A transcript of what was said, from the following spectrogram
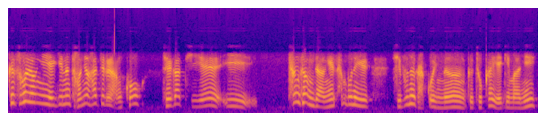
그 소영이 얘기는 전혀 하지를 않고 제가 뒤에 이 창성장의 3분의 1 지분을 갖고 있는 그 조카 얘기만이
